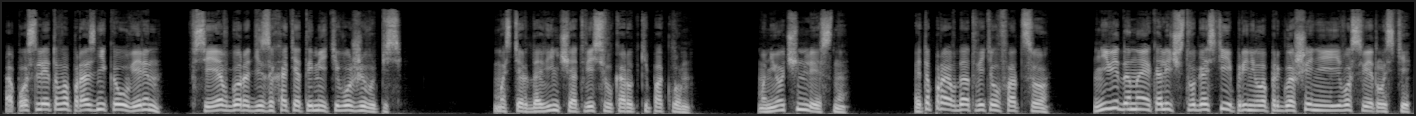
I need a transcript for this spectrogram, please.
А после этого праздника, уверен, все в городе захотят иметь его живопись». Мастер да Винчи отвесил короткий поклон. «Мне очень лестно. «Это правда», — ответил Фацо. «Невиданное количество гостей приняло приглашение его светлости».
